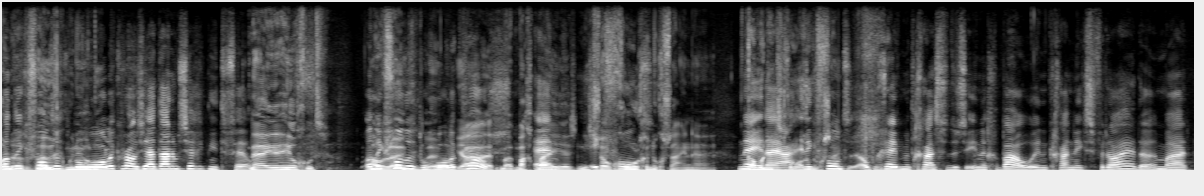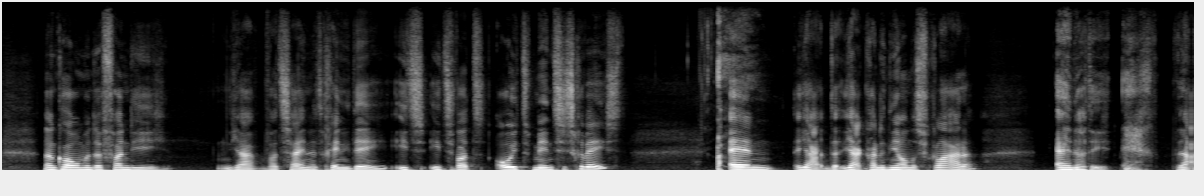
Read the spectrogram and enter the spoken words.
Want dat ik vond het behoorlijk roos. Ja, daarom zeg ik niet te veel. Nee, heel goed. Want Oh, ik vond het leuk. behoorlijk ja, roos. Het ma- mag En mij eh, niet zo vond- goor genoeg zijn. eh. Nee, maar nou ja, en ik vond zijn. op een gegeven moment gaan ze dus in een gebouw en ik ga niks verraden, maar dan komen er van die, ja, wat zijn het? Geen idee. Iets, iets wat ooit mens is geweest. En ja, ja, ik kan het niet anders verklaren. En dat is echt, nou,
